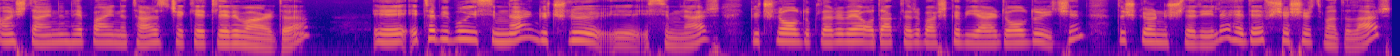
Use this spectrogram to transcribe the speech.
Einstein'ın hep aynı tarz ceketleri vardı. E, e tabi bu isimler güçlü e, isimler. Güçlü oldukları ve odakları başka bir yerde olduğu için dış görünüşleriyle hedef şaşırtmadılar.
